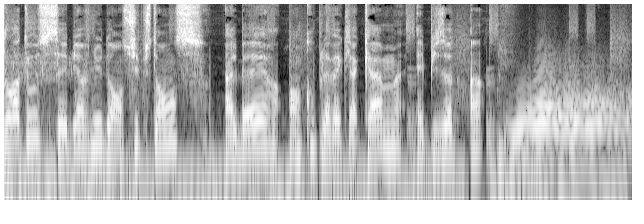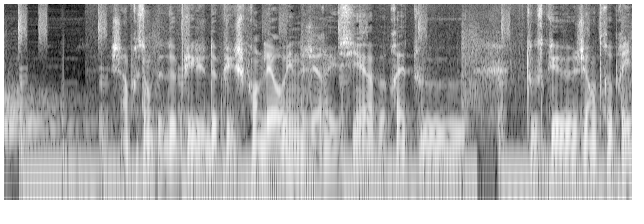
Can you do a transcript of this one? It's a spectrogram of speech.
Bonjour à tous et bienvenue dans Substance, Albert en couple avec la cam, épisode 1. J'ai l'impression que depuis, que je prends de l'héroïne, j'ai réussi à peu près tout, tout ce que j'ai entrepris.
